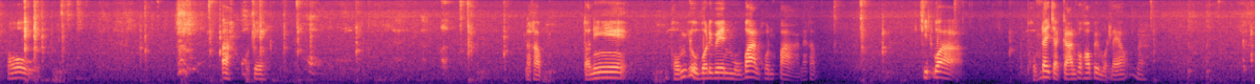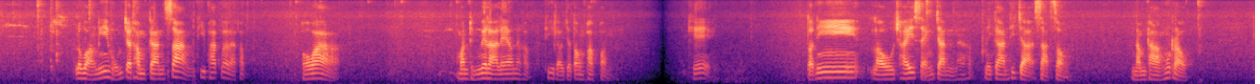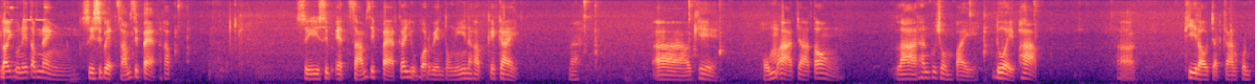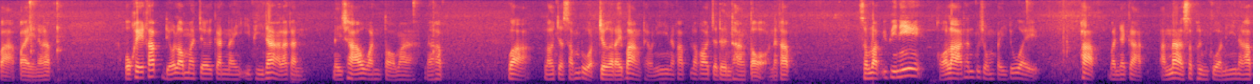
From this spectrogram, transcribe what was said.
โอ้ อะ โอเค นะครับ ตอนนี้ผมอยู่บริเวณหมู่บ้านคนป่านะครับ คิดว่าผมได้จัดการพวกเขาไปหมดแล้วนะระหว่างนี้ผมจะทำการสร้างที่พักแล้วแหละครับ เพราะว่า มันถึงเวลาแล้วนะครับ ที่เราจะต้องพักผ่อนโอเค ตอนนี้เราใช้แสงจันทร์นะครับ ในการที่จะสาดส่องนำทางของเรา เราอยู่ในตำแหน่ง 41 38 นะครับ 41 38 ก็อยู่บริเวณตรงนี้นะครับ ใกล้ๆ นะ อ่า โอเค ผมอาจจะต้องลาท่านผู้ชมไปด้วยภาพาที่เราจัดการคนป่าไปนะครับ โอเคครับ เดี๋ยวเรามาเจอกันใน EP หน้าแล้วกัน ในเช้าวันต่อมานะครับ ว่าเราจะสำรวจเจออะไรบ้างแถวนี้นะครับ แล้วก็จะเดินทางต่อนะครับสำหรับอีพีนี้ขอลาท่านผู้ชมไปด้วยภาพบรรยากาศอันน่าสะพรึงกลัวนี้นะครับ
